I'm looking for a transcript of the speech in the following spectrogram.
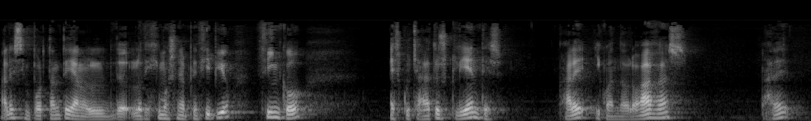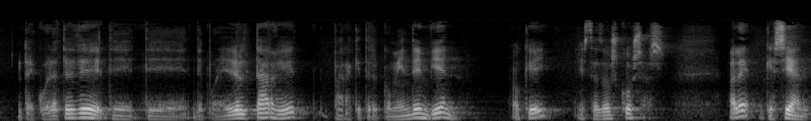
¿vale? Es importante, ya lo, dijimos en el principio. Cinco, escuchar a tus clientes, ¿vale? Y cuando lo hagas, ¿vale? Recuérdate de, poner el target para que te recomienden bien, ¿ok? Estas dos cosas, ¿vale? Que sean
